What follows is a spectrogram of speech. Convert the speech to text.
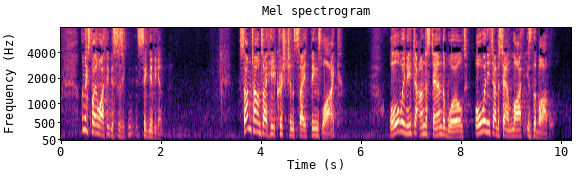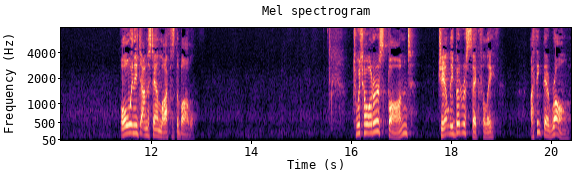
Let me explain why I think this is significant. Sometimes I hear Christians say things like, all we need to understand the world, all we need to understand life is the Bible. All we need to understand life is the Bible. To which I want to respond, gently but respectfully, I think they're wrong.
